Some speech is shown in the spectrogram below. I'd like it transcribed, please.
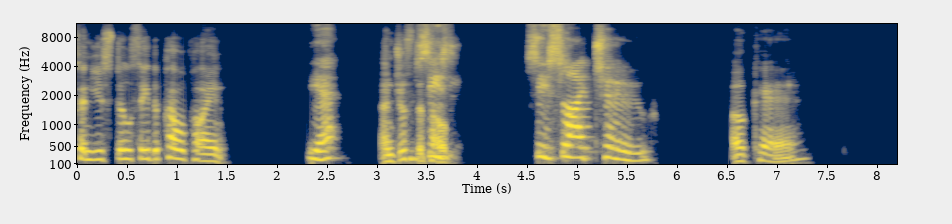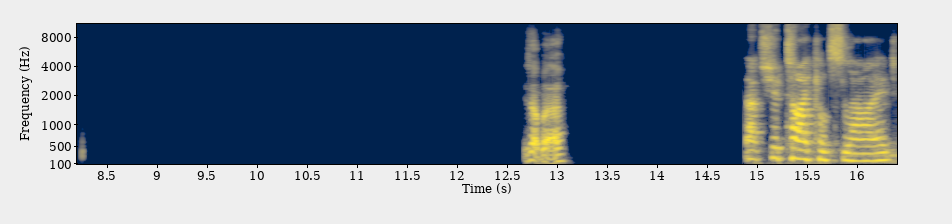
Can you still see the PowerPoint? Yeah. And just the see, see slide two. Okay. Is that better? That's your title slide.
